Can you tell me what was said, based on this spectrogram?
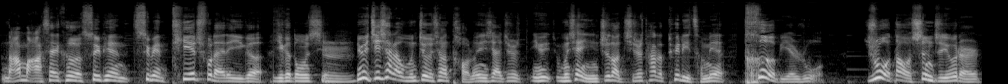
拿马赛克碎片碎片贴出来的一个一个东西。嗯因为接下来我们就想讨论一下，就是因为我们现在已经知道，其实它的推理层面特别弱。弱到甚至有点儿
